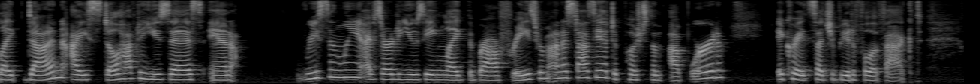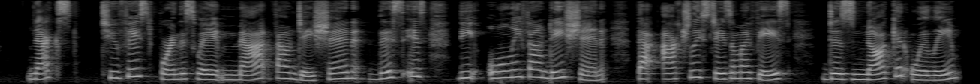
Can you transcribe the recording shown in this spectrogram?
like done, I still have to use this. And recently, I've started using like the brow freeze from Anastasia to push them upward. It creates such a beautiful effect. Next, too Faced Born This Way matte foundation. This is the only foundation that actually stays on my face, does not get oily,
